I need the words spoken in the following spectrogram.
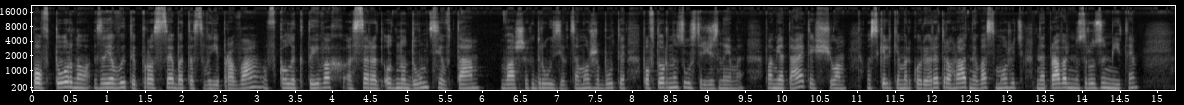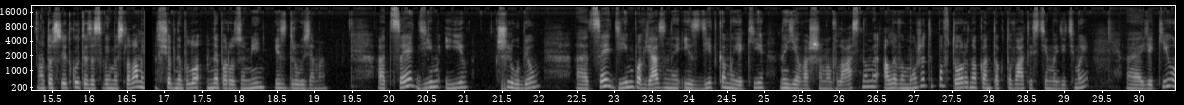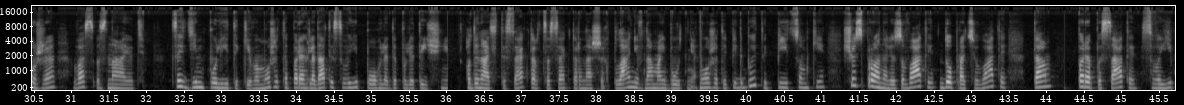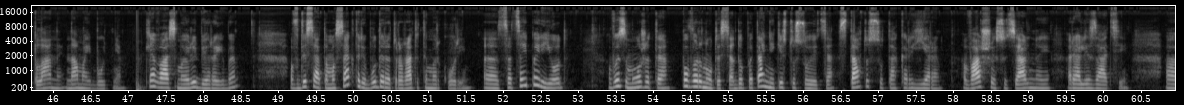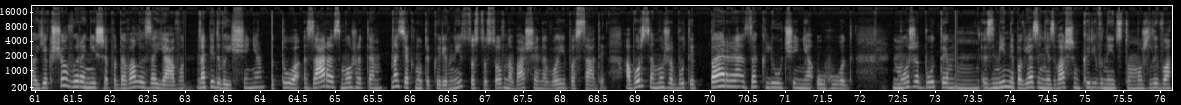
повторно заявити про себе та свої права в колективах серед однодумців та ваших друзів. Це може бути повторна зустріч з ними. Пам'ятайте, що оскільки Меркурій ретроградний, вас можуть неправильно зрозуміти. Отож слідкуйте за своїми словами, щоб не було непорозумінь із друзями. А Це дім і шлюбів. Це дім пов'язаний із дітками, які не є вашими власними, але ви можете повторно контактувати з тими дітьми, е, які вже вас знають. Це дім політики. Ви можете переглядати свої погляди політичні. Одинадцятий сектор це сектор наших планів на майбутнє. Можете підбити підсумки, щось проаналізувати, допрацювати та переписати свої плани на майбутнє. Для вас, мої любі риби, в 10 секторі буде ретроградити Меркурій. Е, За цей період ви зможете повернутися до питань, які стосуються статусу та кар'єри, вашої соціальної реалізації. Е, Якщо ви раніше подавали заяву на підвищення, то зараз можете натякнути керівництво стосовно вашої нової посади. Або це може бути перезаключення угод, може бути зміни пов'язані з вашим керівництвом. Можливо, е,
